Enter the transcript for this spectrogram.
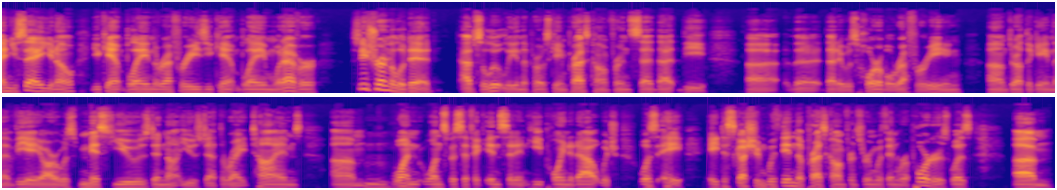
and you say, you know, you can't blame the referees, you can't blame whatever. Steve Cherundolo did absolutely in the post game press conference said that the uh, the that it was horrible refereeing um, throughout the game that VAR was misused and not used at the right times. Um, mm. One one specific incident he pointed out, which was a a discussion within the press conference room within reporters, was um,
